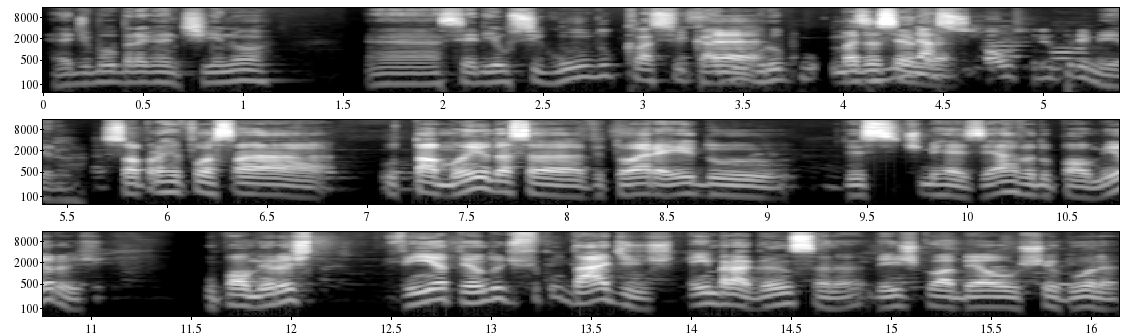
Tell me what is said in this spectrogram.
Red Bull Bragantino Uh, seria o segundo classificado é, do grupo. Mas assim, André, seria o primeiro. Só para reforçar o tamanho dessa vitória aí do desse time reserva do Palmeiras, o Palmeiras vinha tendo dificuldades em Bragança, né? Desde que o Abel chegou, né?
